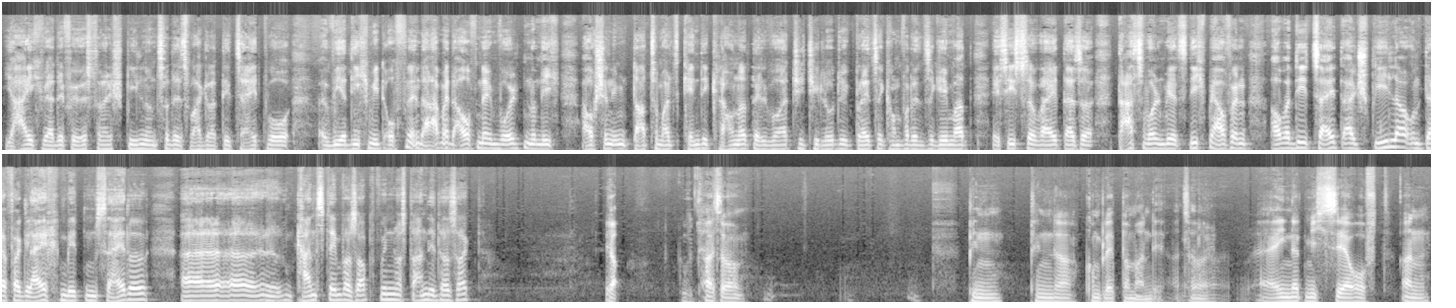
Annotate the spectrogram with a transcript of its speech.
ja, ich werde für Österreich spielen und so. Das war gerade die Zeit, wo wir dich mit offenen Armen aufnehmen wollten und ich auch schon im damals Candy Crown Hotel war, Gigi Ludwig Pressekonferenz gegeben hat. Es ist soweit. Also das wollen wir jetzt nicht mehr aufhören. Aber die Zeit als Spieler und der Vergleich mit dem Seidel, äh, äh kannst du dem was abgewinnen, was der Andi da sagt? Ja, gut. Also bin, bin da komplett beim Andi. Also er erinnert mich sehr oft an,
